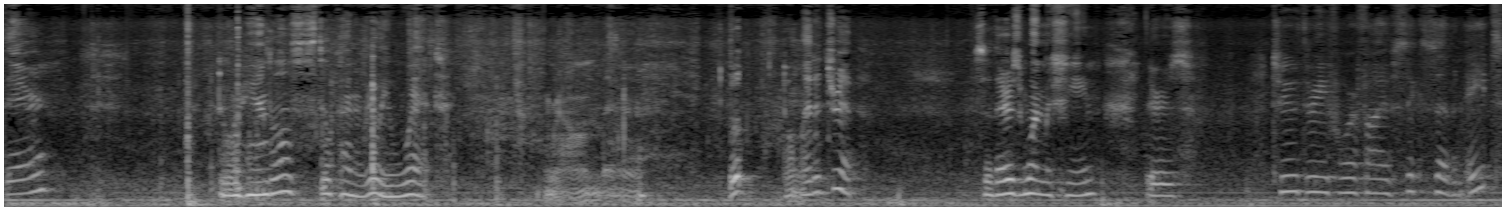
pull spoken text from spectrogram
There. Door handles still kind of really wet around there. Oop, don't let it drip. So there's one machine. There's two, three, four, five, six, seven, eight,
